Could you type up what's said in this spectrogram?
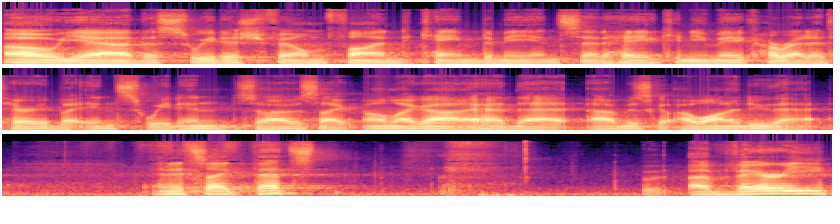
"Oh yeah, the Swedish Film Fund came to me and said, "Hey, can you make Hereditary but in Sweden?" So I was like, "Oh my god, I had that. I was I want to do that." And it's like that's a very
